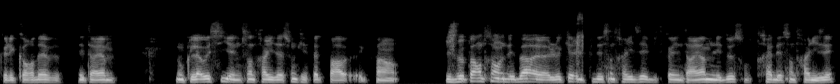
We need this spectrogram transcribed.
que les core devs d'Ethereum. Donc là aussi, il y a une centralisation qui est faite par. Enfin, je veux pas entrer dans le débat euh, lequel est le plus décentralisé, Bitcoin, Ethereum. Les deux sont très décentralisés.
